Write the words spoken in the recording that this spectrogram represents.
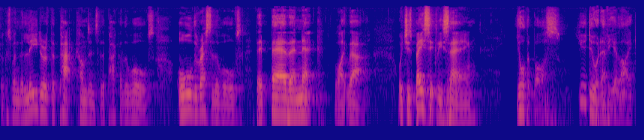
Because when the leader of the pack comes into the pack of the wolves, all the rest of the wolves they bare their neck like that, which is basically saying, "You're the boss. You do whatever you like.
